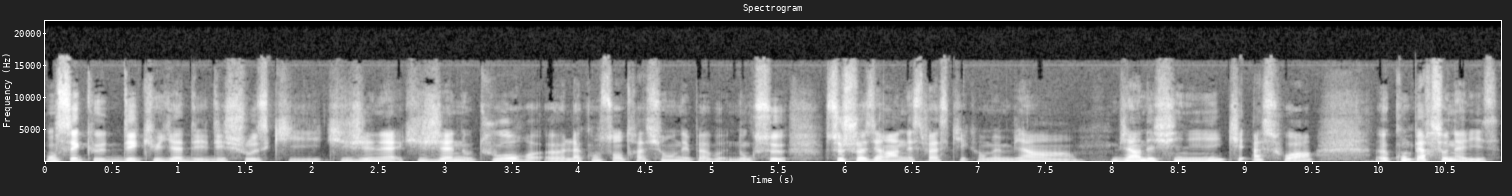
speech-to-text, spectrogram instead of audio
on sait que dès qu'il y a des, choses qui, gênent, autour, euh, la concentration n'est pas bonne. Donc, se, choisir un espace qui est quand même bien, bien défini, qui est à soi, euh, qu'on personnalise.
